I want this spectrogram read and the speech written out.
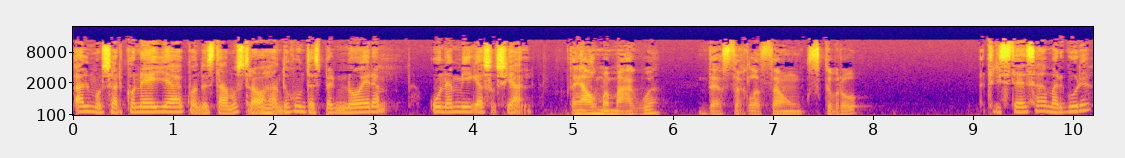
a almorzar con ella cuando estábamos trabajando juntas, pero no era una amiga social. ¿Tem alguma mágoa dessa relação que se quebrou? Tristeza, amargura.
